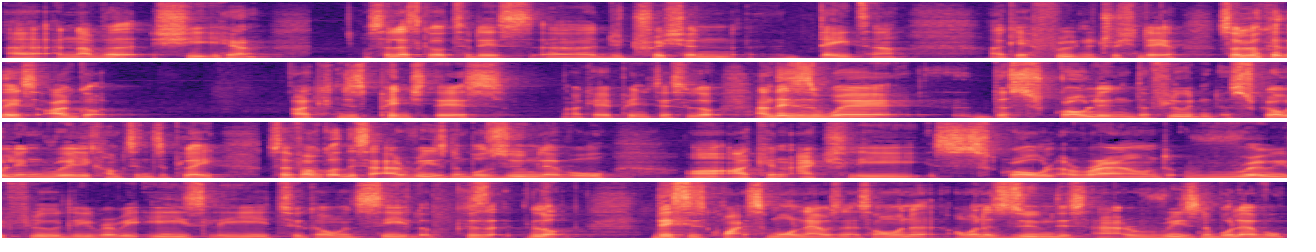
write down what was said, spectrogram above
uh, another sheet here. So let's go to this uh, nutrition data. Okay, fruit nutrition data. So look at this. I've got, I can just pinch this. Okay, pinch this as well. And this is where the scrolling, the fluid scrolling really comes into play. So if I've got this at a reasonable zoom level, uh, I can actually scroll around very fluidly, very easily to go and see, look, because look, this is quite small now, isn't it? So I wanna, I wanna zoom this at a reasonable level.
